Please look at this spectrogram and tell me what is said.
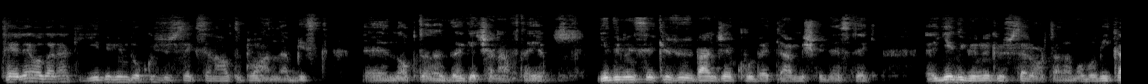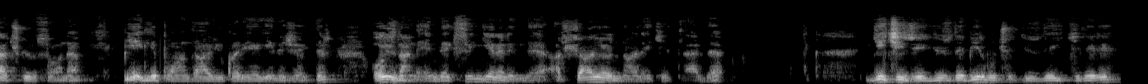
TL olarak 7986 puanla BIST e, noktaladı geçen haftayı. 7800 bence kuvvetlenmiş bir destek. 7 e, günlük üstel ortalama bu birkaç gün sonra bir 50 puan daha yukarıya gelecektir. O yüzden endeksin genelinde aşağı yönlü hareketlerde geçici yüzde bir buçuk yüzde ikileri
